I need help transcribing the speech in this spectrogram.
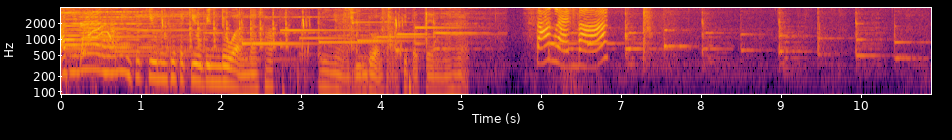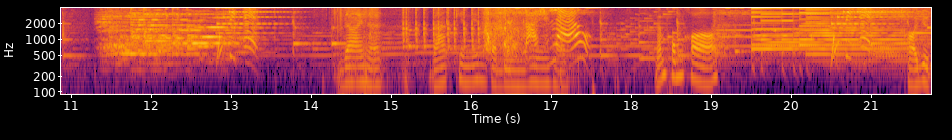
อาทิตย์หน้านะฮะมีอีสกิลหนึ่งคือสกิลบินด่วนนะครับ นี่ไงบินด่วน 30%นะฮะ สร้างแลนด์มาร์คสิบเอ็ดได้ฮะดาร์คเคนเนนจะบินตาใช่ฉันไหมครับแล้ว งั้นผมขอสิบเอ็ดขอหยุด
